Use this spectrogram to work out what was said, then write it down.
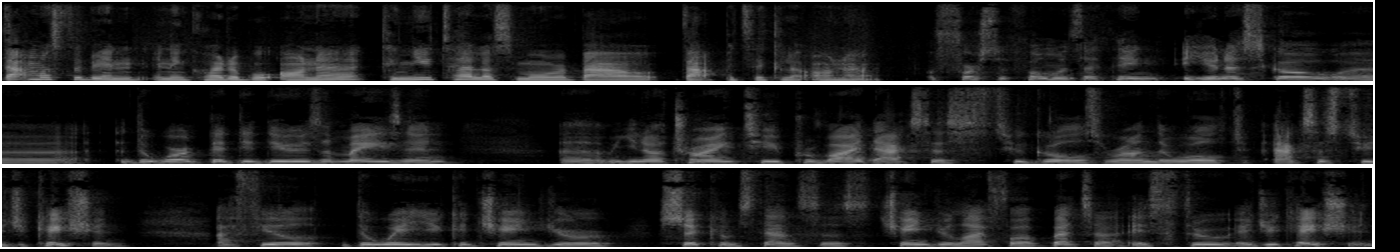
That must have been an incredible honor. Can you tell us more about that particular honor? first and foremost, I think UNESCO, uh, the work that they do is amazing. Um, you know, trying to provide access to girls around the world, to access to education. I feel the way you can change your circumstances, change your life for better is through education.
